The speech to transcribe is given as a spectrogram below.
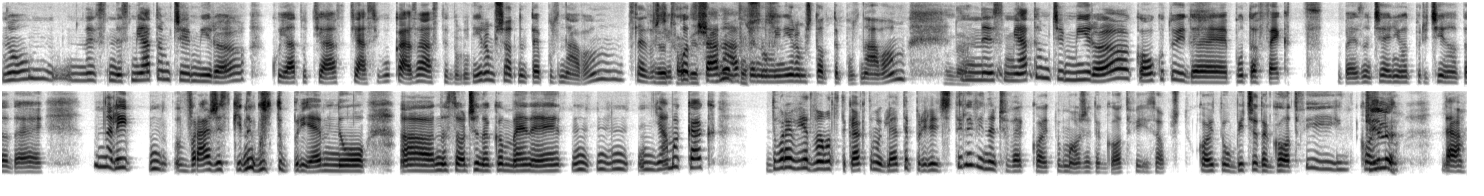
Но не, не смятам, че е Мира, която тя, тя си го каза, аз те номинирам, защото не те познавам. Следващия Е, път стана, аз те номинирам, защото те познавам. Да. Не смятам, че Мира, колкото и да е под афект, без значение от причината да е нали, вражески, негостоприемно, а, насочена към мене, няма как. Добре, вие двамата така, както ме гледате, приличате ли ви на човек, който може да готви изобщо? Който обича да готви и който... ли? Да.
